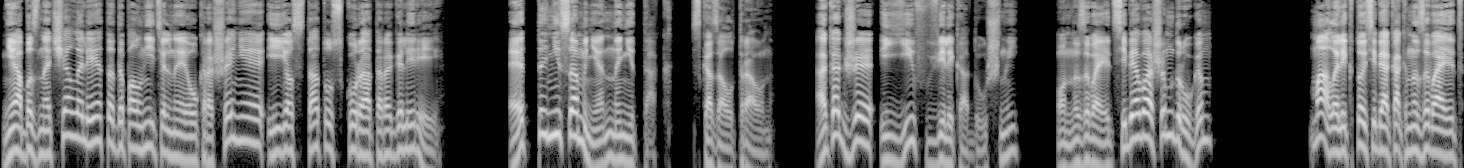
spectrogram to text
не обозначало ли это дополнительное украшение ее статус куратора галереи. «Это, несомненно, не так», — сказал Траун. «А как же Ив Великодушный? Он называет себя вашим другом». «Мало ли кто себя как называет»,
